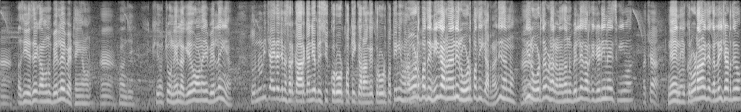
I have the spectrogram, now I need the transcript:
ਹਾਂ। ਅਸੀਂ ਇਸੇ ਕੰਮ ਨੂੰ ਵਿਹਲੇ ਬੈਠੇ ਹਾਂ ਹੁਣ। ਹਾਂ। ਹਾਂਜੀ। ਕਿਉਂ ਝੋਨੇ ਲੱਗੇ ਹੋ ਹੁਣ ਅਸੀਂ ਵਿਹਲੇ ਹੀ ਆ ਤੁਹਾਨੂੰ ਨਹੀਂ ਚਾਹੀਦਾ ਜਿਵੇਂ ਸਰਕਾਰ ਕਹਿੰਦੀ ਆ ਵੀ ਅਸੀਂ ਕਰੋੜਪਤੀ ਕਰਾਂਗੇ ਕਰੋੜਪਤੀ ਨਹੀਂ ਹੋਣਾ ਰੋਡਪਤੀ ਨਹੀਂ ਕਰਨਾ ਇਹਦੀ ਰੋਡਪਤੀ ਕਰਨਾ ਜੀ ਸਾਨੂੰ। ਇਹਦੀ ਰੋਡ ਤੇ ਬਿਠਾ ਲੈਣਾ ਸਾਨੂੰ ਵਿਹਲੇ ਕਰਕੇ ਜਿਹੜੀ ਨਾ ਇਹ ਸਕੀਮ ਆ। ਅੱਛਾ। ਨਹੀਂ ਨਹੀਂ ਕਰੋੜਾਂ ਵਾਲੀ ਤਾਂ ਗੱਲ ਹੀ ਛੱਡ ਦਿਓ।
